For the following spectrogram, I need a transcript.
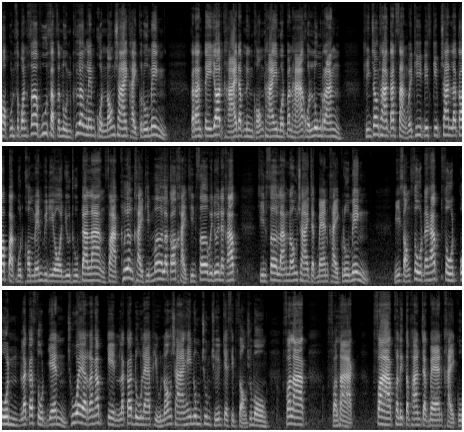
ขอบคุณสปอนเซอร์ผู้สนับสนุนเครื่องเล็มขนน้องชายไข่กรูมิ่งการันตียอดขายดับหนึ่งของไทยหมดปัญหาขนลุงรัง ทิ้งช่องทางการสั่งไว้ที่ description แล้วก็ปักบุดคอมเมนต์วิดีโอ YouTube ด้านล่าง ฝากเครื่องไข่ทิมเมอร์แล้วก็ไข่คินเซอร์ไว้ด้วยนะครับคินเซอร์ล้างน้องชายจากแบรนด์ไข่กรูมิ่ง มี 2 สูตรนะครับ สูตรอุ่น แล้วก็สูตรเย็น ช่วยระงับกลิ่น แล้วก็ดูแลผิวน้องชายให้นุ่มชุ่มชื้น 72 ชั่วโมง ฝลากฝลาก ฝากผลิตภัณฑ์จากแบรนด์ไข่กู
